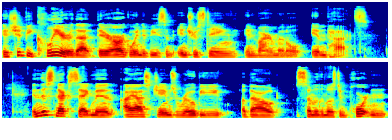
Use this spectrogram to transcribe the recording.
it should be clear that there are going to be some interesting environmental impacts. In this next segment, I asked James Robey about some of the most important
